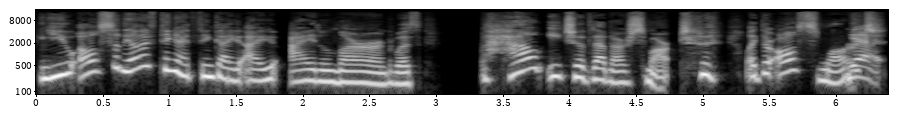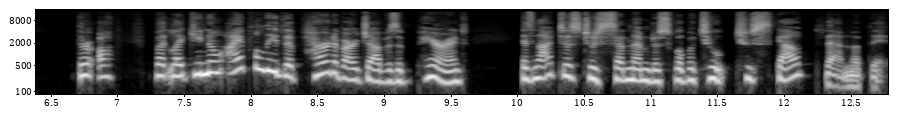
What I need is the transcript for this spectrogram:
you also, the other thing I think I, I, I learned was how each of them are smart. like they're all smart. Yeah. They're all, but like, you know, I believe that part of our job as a parent is not just to send them to school, but to, to scout them a bit,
